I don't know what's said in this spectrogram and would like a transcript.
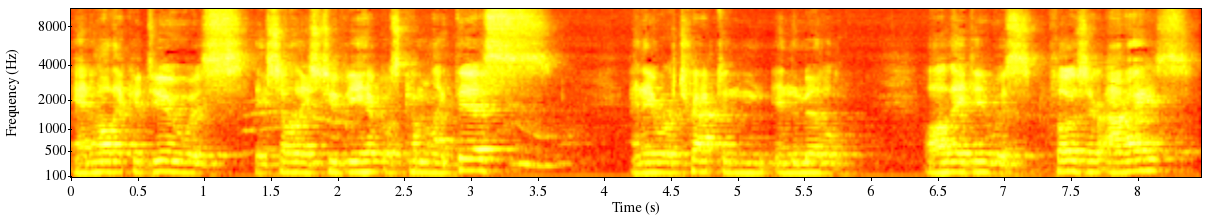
And all they could do was they saw these two vehicles come like this, and they were trapped in, in the middle. All they did was close their eyes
